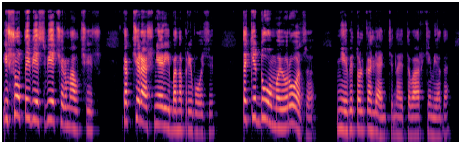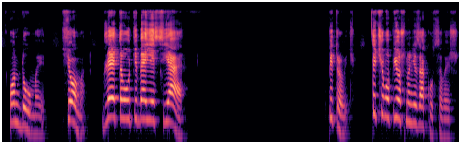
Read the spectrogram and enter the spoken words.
и что ты весь вечер молчишь, как вчерашняя риба на привозе? Так и думаю, Роза. Не, вы только гляньте на этого Архимеда. Он думает. Сёма, для этого у тебя есть я. Петрович, ты чего пьешь, но не закусываешь?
